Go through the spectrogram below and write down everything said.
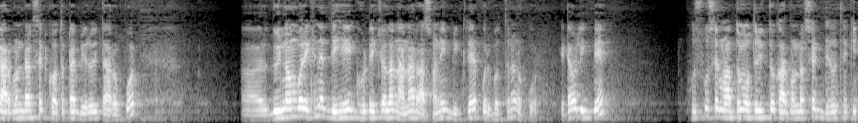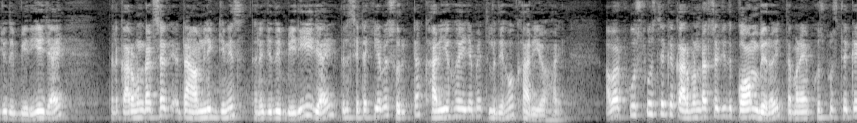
কার্বন ডাইঅক্সাইড কতটা বেরোয় তার উপর। আর দুই নম্বর, এখানে দেহে ঘটে চলা নানা রাসায়নিক বিক্রিয়ার পরিবর্তনের উপর। এটাও লিখবে, ফুসফুসের মাধ্যমে অতিরিক্ত কার্বন ডাইঅক্সাইড দেহ থেকে যদি বেরিয়ে যায়, তাহলে কার্বন ডাইঅক্সাইড একটা আম্লিক জিনিস, তাহলে যদি বেরিয়ে যায়, তাহলে সেটা কি হবে? শরীরটা ক্ষারীয় হয়ে যাবে, তাহলে দেহ ক্ষারীয় হয়। আবার ফুসফুস থেকে কার্বন ডাইঅক্সাইড যদি কম বেরোয় তার মানে ফুসফুস থেকে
